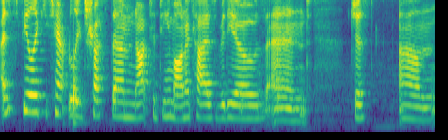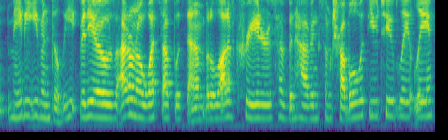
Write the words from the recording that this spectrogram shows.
I just feel like you can't really trust them not to demonetize videos and just um, maybe even delete videos. I don't know what's up with them, but a lot of creators have been having some trouble with YouTube lately.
